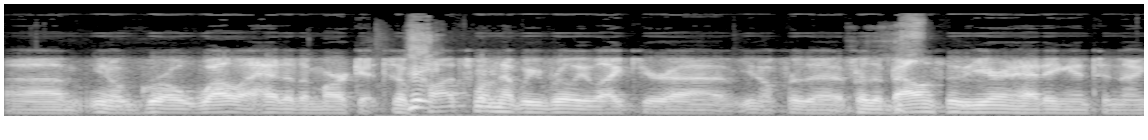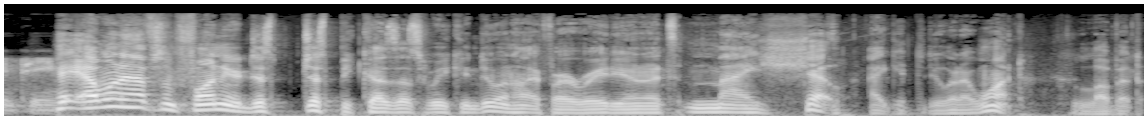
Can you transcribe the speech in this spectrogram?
um, you know grow well ahead of the market. So Cott's one that we really like here uh, you know for the for the balance of the year and heading into 19. Hey, I want to have some fun here just just because that's what we can do on Hi-Fi Radio, and it's my show. I get to do what I want. Love it.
